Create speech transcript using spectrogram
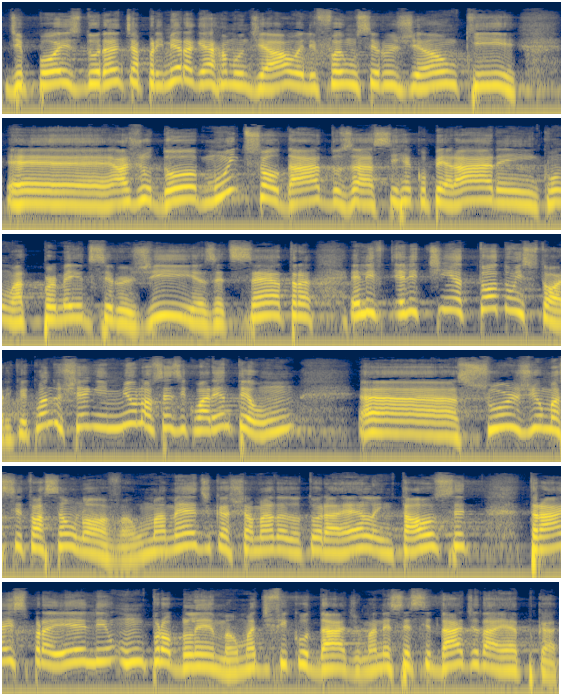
Depois, durante a Primeira Guerra Mundial, ele foi um cirurgião que é, ajudou muitos soldados a se recuperarem com, a, por meio de cirurgias, etc. Ele, ele tinha todo um histórico. E quando chega em 1941, Uh, surge uma situação nova. Uma médica chamada doutora Ellen Towsett traz para ele um problema, uma dificuldade, uma necessidade da época.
